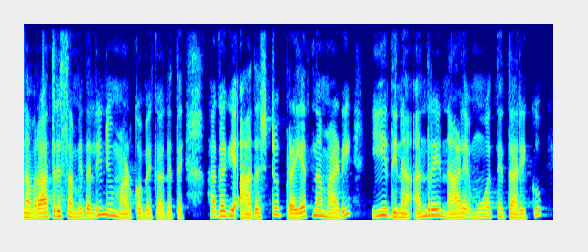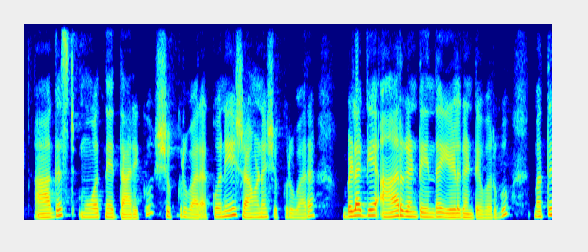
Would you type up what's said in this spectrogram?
ನವರಾತ್ರಿ ಸಮಯದಲ್ಲಿ ನೀವು ಮಾಡ್ಕೋಬೇಕಾಗತ್ತೆ. ಹಾಗಾಗಿ ಆದಷ್ಟು ಪ್ರಯತ್ನ ಮಾಡಿ ಈ ದಿನ ಅಂದ್ರೆ ನಾಳೆ 30ನೇ ತಾರೀಕು ಆಗಸ್ಟ್ 30ನೇ ತಾರೀಕು ಶುಕ್ರವಾರ, ಕೊನೆ ಶ್ರಾವಣ ಶುಕ್ರವಾರ ಬೆಳಗ್ಗೆ ಆರು ಗಂಟೆಯಿಂದ ಏಳು ಗಂಟೆವರೆಗೂ ಮತ್ತೆ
